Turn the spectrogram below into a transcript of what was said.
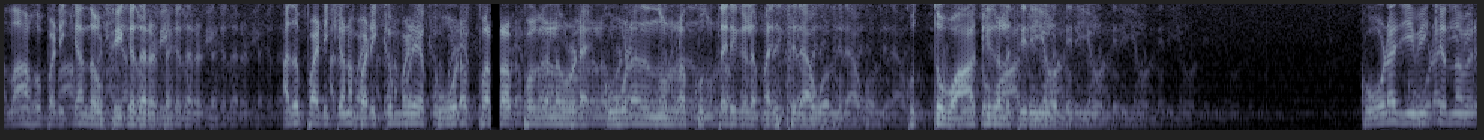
അള്ളാഹു പഠിക്കാൻ തൗഫീക്ക് തരട്ടെ. അത് പഠിക്കണം പഠിക്കുമ്പോഴേ കൂടപ്പറപ്പുകളുടെ കൂടെ നിന്നുള്ള കുത്തരികൾ മനസ്സിലാവുള്ളൂ. കുത്തുവാക്കുകൾ തിരിയുള്ളൂ. കൂടെ ജീവിക്കുന്നവർ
